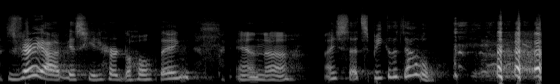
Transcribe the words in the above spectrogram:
It was very obvious he'd heard the whole thing. And uh, I said, Speak of the devil.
